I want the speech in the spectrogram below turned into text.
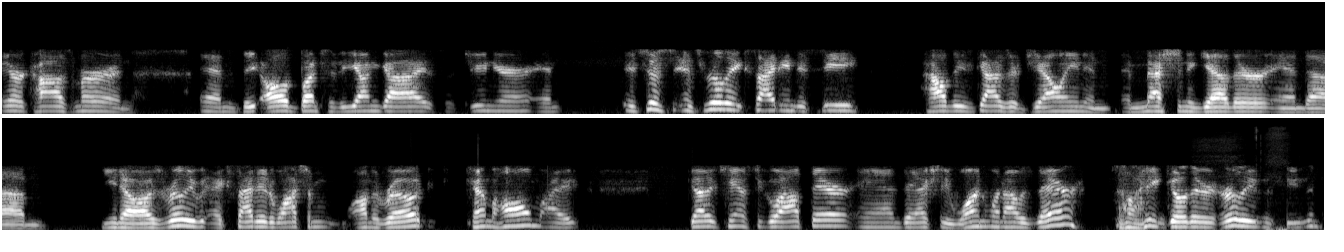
Eric Hosmer and and the all bunch of the young guys, Junior, and it's just it's really exciting to see how these guys are gelling and, and meshing together. And, um, you know, I was really excited to watch them on the road. Come home, I got a chance to go out there, and they actually won when I was there. So I didn't go there early in the season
